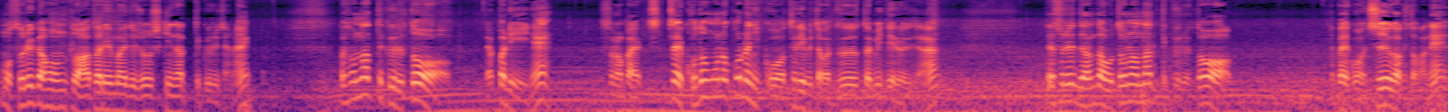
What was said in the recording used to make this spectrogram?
もうそれが本当当たり前と常識になってくるじゃない？そうなってくると、やっぱりね、そのやっぱりちっちゃい子供の頃にこうテレビとかずっと見てるじゃんで、それでだんだん大人になってくると、やっぱりこう中学とかね、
